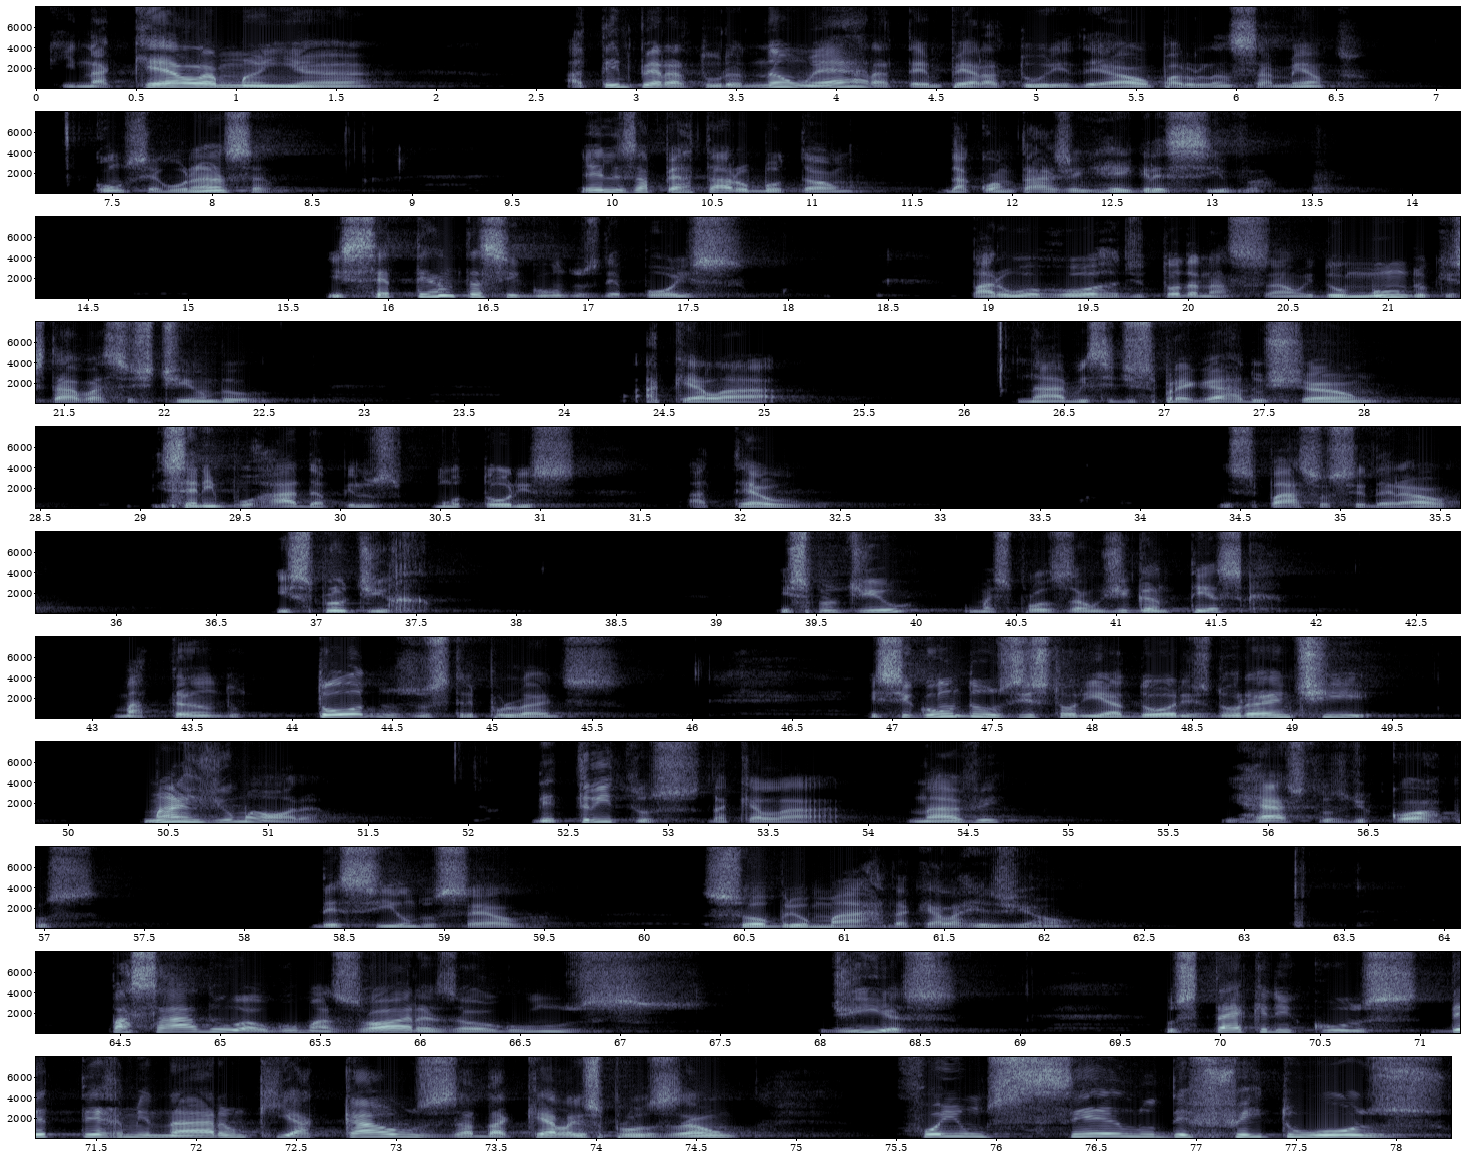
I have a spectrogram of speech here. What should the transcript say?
que naquela manhã a temperatura não era a temperatura ideal para o lançamento, com segurança, eles apertaram o botão da contagem regressiva. E 70 segundos depois, para o horror de toda a nação e do mundo que estava assistindo aquela nave se despregar do chão e ser empurrada pelos motores até o espaço sideral, explodir. Explodiu uma explosão gigantesca, matando todos os tripulantes. E segundo os historiadores, durante mais de uma hora, detritos daquela nave e restos de corpos desciam do céu sobre o mar daquela região. Passado algumas horas, alguns dias, os técnicos determinaram que a causa daquela explosão foi um selo defeituoso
